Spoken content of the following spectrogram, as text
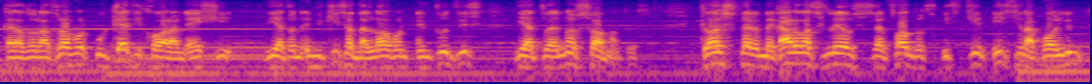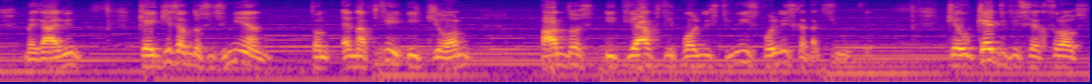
κατά των ανθρώπων ουκέ τη χώραν έχει δια των ενικής ανταλόγων εν τούτης δια του ενός σώματος και ως περ μεγάλο βασιλέος εισερφόντος εις την απόλυν μεγάλην και οικίσαντος εις μίαν των εναυτή οικειών, πάντως η τιάφτη πόλης τιμής πολλής καταξιούται. Και ουκέντη της εχθρός,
